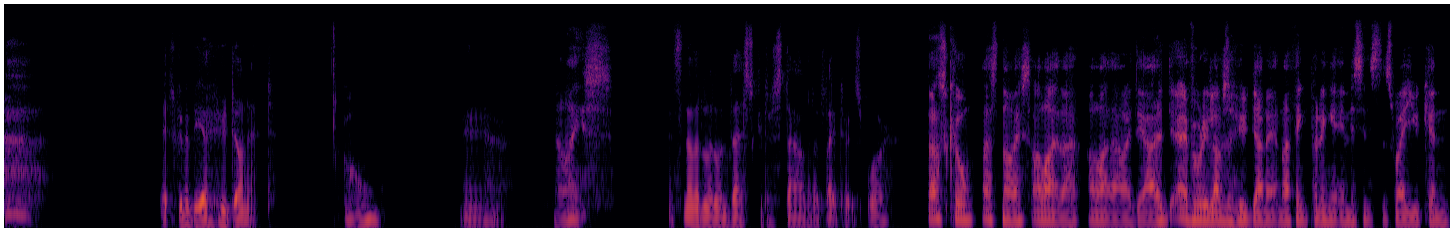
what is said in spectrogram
it's going to be a who done it. Oh. Yeah. Nice. It's another little investigative style that I'd like to explore. That's cool. That's nice. I like that. I like that idea. Everybody loves a who done it, and I think putting it in this instance where you can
